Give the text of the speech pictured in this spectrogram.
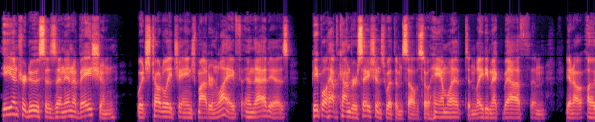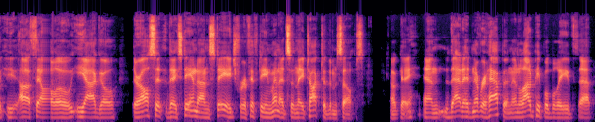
he introduces an innovation which totally changed modern life, and that is people have conversations with themselves. So Hamlet and Lady Macbeth and you know uh, Othello, Iago, they're all sit. They stand on stage for 15 minutes and they talk to themselves. Okay, and that had never happened, and a lot of people believe that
